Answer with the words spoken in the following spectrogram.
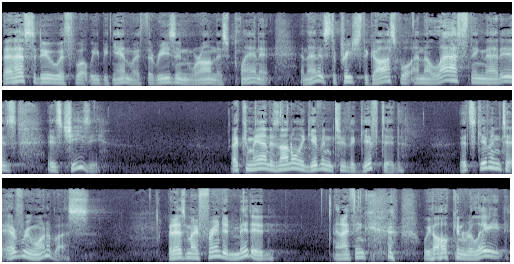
That has to do with what we began with, the reason we're on this planet, and that is to preach the gospel. And the last thing that is, is cheesy. That command is not only given to the gifted, it's given to every one of us. But as my friend admitted, and I think we all can relate,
